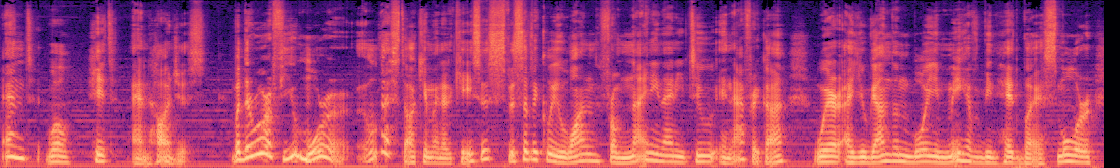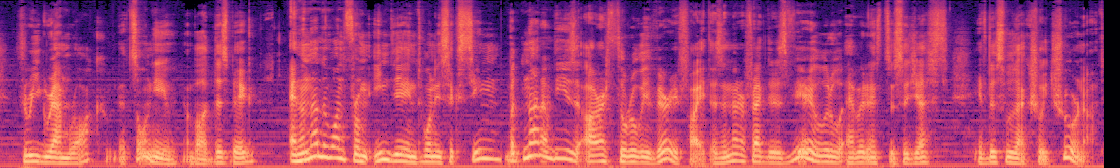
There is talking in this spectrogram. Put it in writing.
and, well, hit Ann Hodges. But there were a few more less documented cases, specifically one from 1992 in Africa, where a Ugandan boy may have been hit by a smaller 3 gram rock that's only about this big, and another one from India in 2016, but none of these are thoroughly verified. As a matter of fact, there's very little evidence to suggest if this was actually true or not.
